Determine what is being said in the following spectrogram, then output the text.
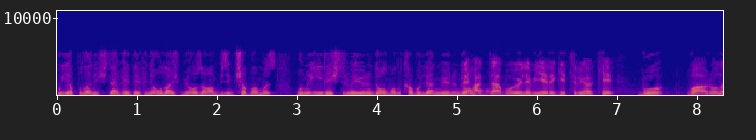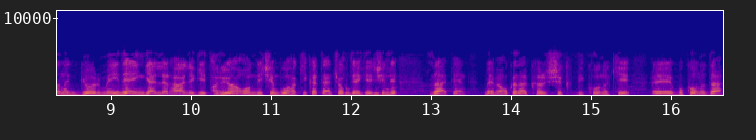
Bu yapılan işlem hedefine ulaşmıyor. O zaman bizim çabamız bunu iyileştirme yönünde olmalı. Kabullenme yönünde Ve olmamalı. hatta bu öyle bir yere getiriyor ki bu var olanı görmeyi de engeller hale getiriyor. Aynen. Onun için bu hakikaten çok, Çok tehlikeli. Şimdi zaten meme o kadar karışık bir konu ki e, bu konuda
